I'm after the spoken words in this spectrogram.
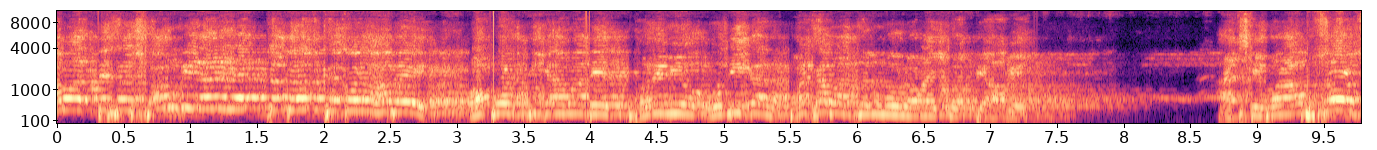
আমার দেশের সংবিধানের একটু রক্ষা করা হবে অপরদিকে আমাদের ধর্মীয় অধিকার বাঁচাবার জন্য লড়াই করতে হবে আজকে বড় আফসোস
